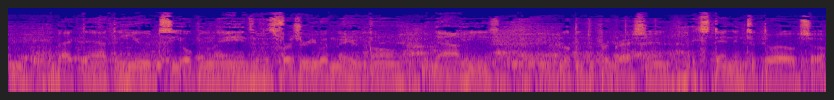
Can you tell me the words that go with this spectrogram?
Um, back then, I think he would see open lanes. If his first read wasn't there, he was gone. But now he's looking to progression, extending to throw. So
